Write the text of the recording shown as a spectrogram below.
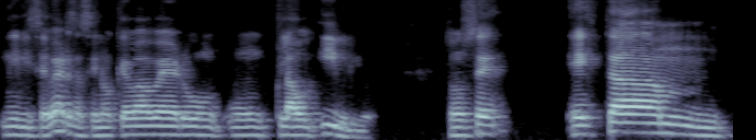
ni viceversa, sino que va a haber un, un cloud híbrido. Entonces, esta, mm,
